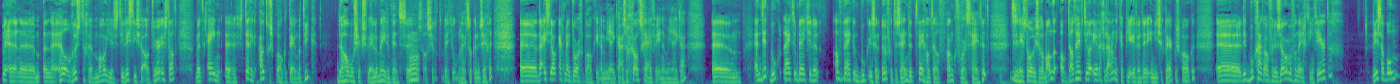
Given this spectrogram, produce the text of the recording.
Een, uh, een, heel rustige, mooie, stilistische auteur is dat. Met één sterk uitgesproken thematiek de homoseksuele medemens, uh, zoals je dat een beetje onbeleefd zou kunnen zeggen. Uh, daar is hij ook echt mee doorgebroken in Amerika. Hij is een groot schrijver in Amerika. Uh, en dit boek lijkt een beetje een afwijkend boek in zijn oeuvre te zijn. De Twee Hotel Frankfurt heet het. Het is een historische roman. Ook dat heeft hij al eerder gedaan. Ik heb hier eerder de Indische Klerk besproken. dit boek gaat over de zomer van 1940. Lissabon,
